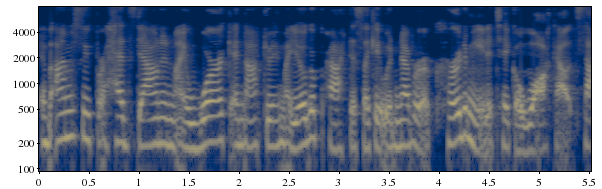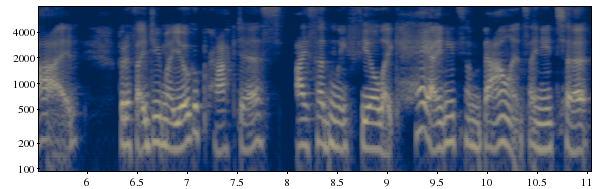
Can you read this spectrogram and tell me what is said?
if I'm super heads down in my work and not doing my yoga practice, like it would never occur to me to take a walk outside. But if I do my yoga practice, I suddenly feel like, hey, I need some balance. I need to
